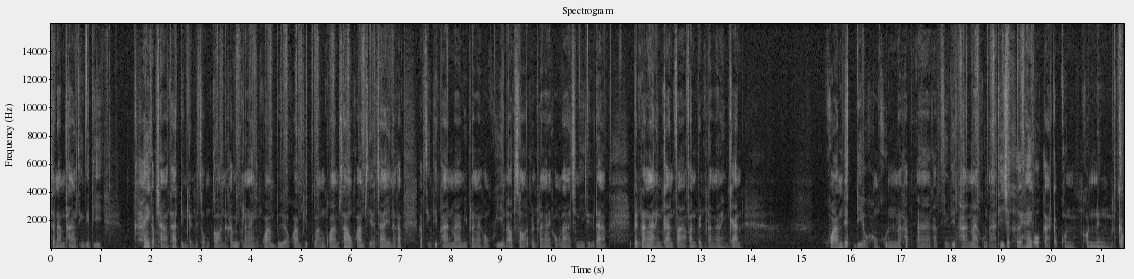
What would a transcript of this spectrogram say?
จะนำทางสิ่งดีๆ ให้กับชาวธาตุดินกันไปสมก่อนนะครับ มีพลังงานแห่งความเบื่อความผิดหวังความเศร้าความเสียใจนะครับ กับสิ่งที่ผ่านมามีพลังงานของ Queen of Swords เป็นพลังงานของราชินีถือดาบ เป็นพลังงานแห่งการฝ่าฟันเป็นพลังงานแห่งการความเด็ดเดี่ยวของคุณนะครับกับสิ่งที่ผ่านมาคุณอาจที่จะเคยให้โอกาสกับคนคนหนึ่งกับ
